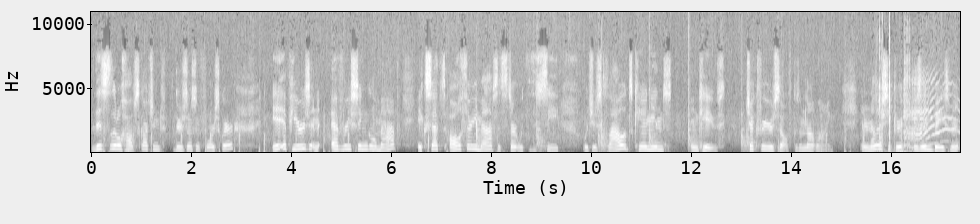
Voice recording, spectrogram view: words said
this little hopscotch, and there's also Foursquare, it appears in every single map except all three maps that start with the C, which is clouds, canyons, and caves. Check for yourself, because I'm not lying. And another secret is in basement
